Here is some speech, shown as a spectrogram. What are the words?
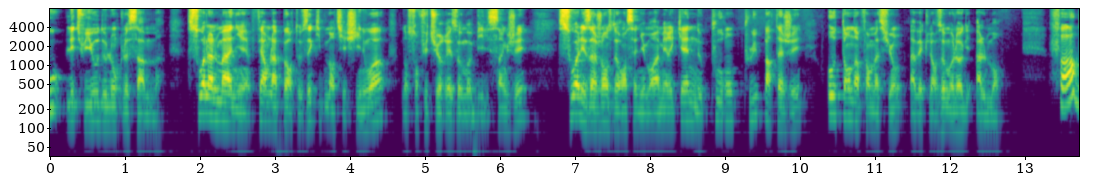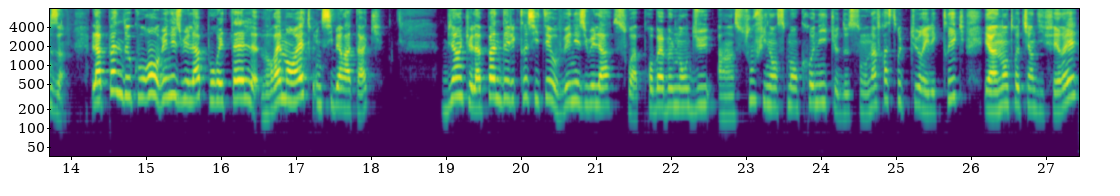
ou les tuyaux de l'oncle Sam. Soit l'Allemagne ferme la porte aux équipementiers chinois dans son futur réseau mobile 5G, soit les agences de renseignement américaines ne pourront plus partager autant d'informations avec leurs homologues allemands. Forbes, la panne de courant au Venezuela pourrait-elle vraiment être une cyberattaque? Bien que la panne d'électricité au Venezuela soit probablement due à un sous-financement chronique de son infrastructure électrique et à un entretien différé,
